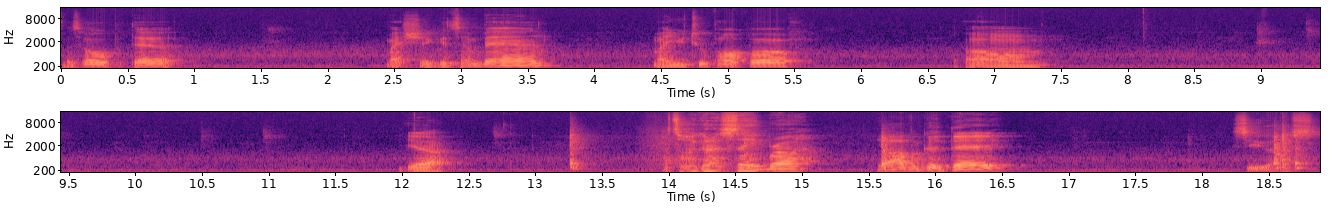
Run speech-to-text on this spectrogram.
let's hope that my shit gets unbanned, my YouTube pop off. Um, yeah. That's all I gotta say, bruh. Y'all have a good day. See you guys.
